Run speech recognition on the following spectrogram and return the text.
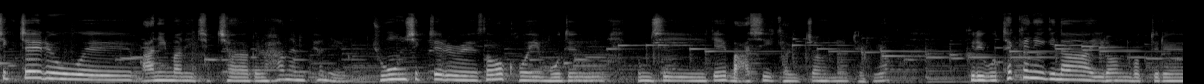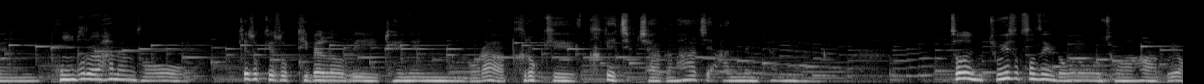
식재료에 많이 많이 집착을 하는 편이에요. 좋은 식재료에서 거의 모든 음식의 맛이 결정이 되고요. 그리고 테크닉이나 이런 것들은 공부를 하면서 계속 계속 디벨롭이 되는 거라 그렇게 크게 집착은 하지 않는 편이에요. 저는 조희숙 선생님 너무너무 좋아하고요.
